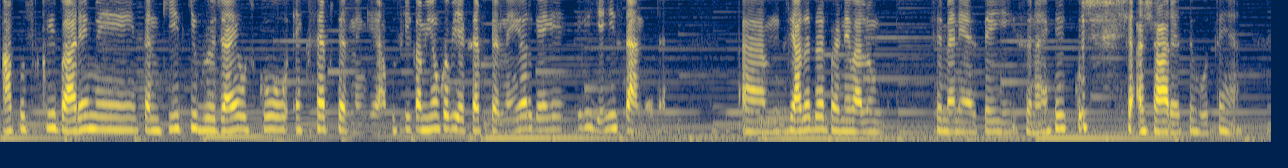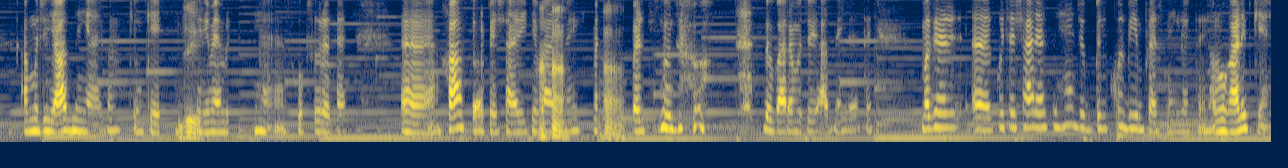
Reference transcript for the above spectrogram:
آپ اس کے بارے میں تنقید کی بجائے اس کو ایکسیپٹ کر لیں گے۔ آپ اس کی کمیوں کو بھی ایکسیپٹ کر لیں گے اور کہیں گے کہ یہی اسٹینڈرڈ ہے۔ زیادہ تر پڑھنے والوں سے میں نے ایسے ہی سنا ہے کہ کچھ اشعار ایسے ہوتے ہیں۔ اب مجھے یاد نہیں آئے گا کیونکہ جی۔ میری میموری ہے خوبصورت ہے۔ خاص طور پہ شاعری کے بارے میں ہاں۔ پڑھتی ہوں تو دوبارہ مجھے یاد نہیں رہتے۔ مگر کچھ اشعار ایسے ہیں جو بالکل بھی امپریس نہیں کرتے اور وہ غالب کے ہیں۔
